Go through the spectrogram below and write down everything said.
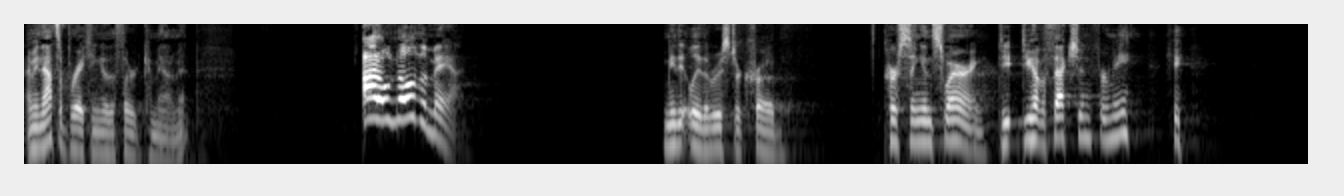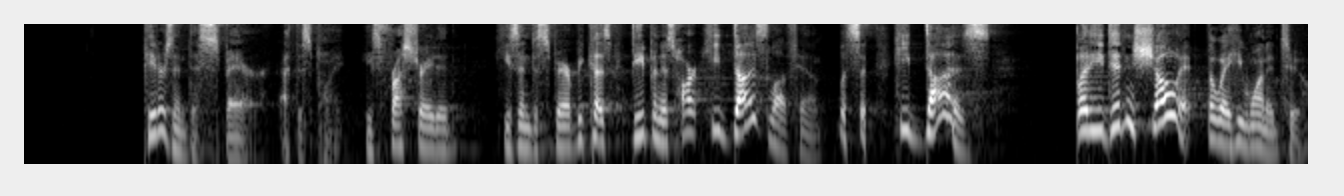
I mean, that's a breaking of the third commandment. I don't know the man. Immediately the rooster crowed, cursing and swearing. Do, do you have affection for me? Peter's in despair at this point. He's frustrated. He's in despair because deep in his heart, he does love him. Listen, he does. But he didn't show it the way he wanted to.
